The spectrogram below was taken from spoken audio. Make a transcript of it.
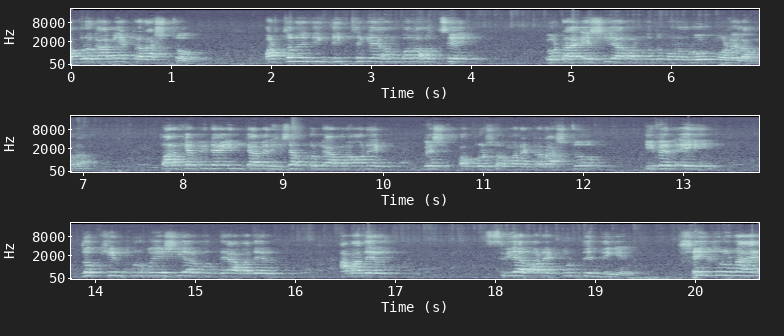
অগ্রগামী একটা রাষ্ট্র। অর্থনৈতিক দিক থেকে এখন বলা হচ্ছে গোটা এশিয়ার অন্যতম রোল মডেল আমরা। পার ক্যাপিটা ইনকামের হিসাব করলে আমরা অনেক বেশ অগ্রসরমান একটা রাষ্ট্র। ইভেন এই দক্ষিণ পূর্ব এশিয়ার মধ্যে আমাদের আমাদের সিরিয়াল অনেক পূর্বের দিকে। সেই তুলনায়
